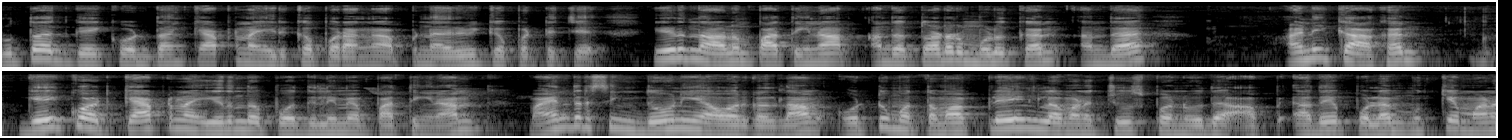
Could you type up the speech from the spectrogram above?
ருத்ராஜ் கெய்கோட் தான் கேப்டனாக இருக்க போகிறாங்க அப்படின்னு அறிவிக்கப்பட்டுச்சு. இருந்தாலும் பார்த்தீங்கன்னா அந்த தொடர் முழுக்க அந்த அணிக்காக கெய்க்வாட் கேப்டனாக இருந்த போதிலுமே பார்த்தீங்கன்னா மகேந்திர சிங் தோனி அவர்கள் தான் ஒட்டுமொத்தமாக பிளேயிங் லெவனை சூஸ் பண்ணுவது அப் அதே போல் முக்கியமான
